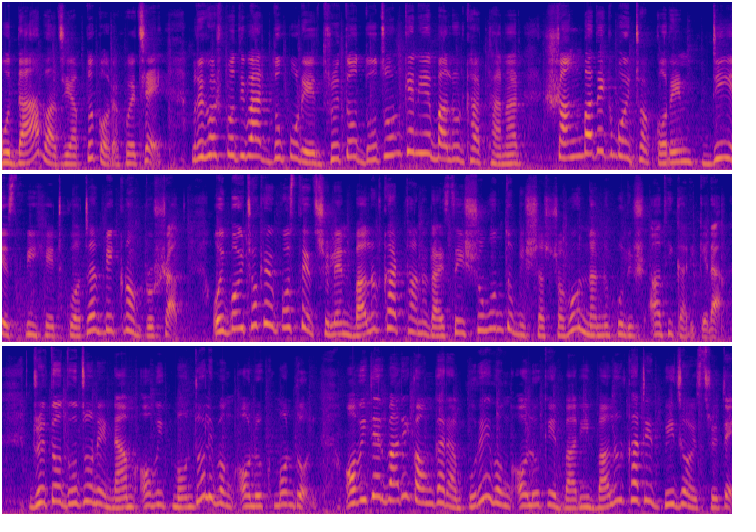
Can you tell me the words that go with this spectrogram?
ও দা বাজেয়াপ্ত করা হয়েছে। বৃহস্পতিবার দুপুরে ধৃত দুজনকে নিয়ে বালুরঘাট থানার সাংবাদিক বৈঠক করেন ডিএসপি হেডকোয়ার্টার বিক্রম প্রসাদ। ওই বৈঠকে উপস্থিত ছিলেন বালুরঘাট থানার আইসি সুমন্ত বিশ্বাস সহ অন্যান্য পুলিশ আধিকারিকেরা। ধৃত দুজনের নাম অমিত মণ্ডল এবং অলোক মণ্ডল। অমিতের বাড়ি গঙ্গারামপুরে এবং অলোকের বাড়ি বালুরঘাটের বিজয় স্ট্রিটে।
